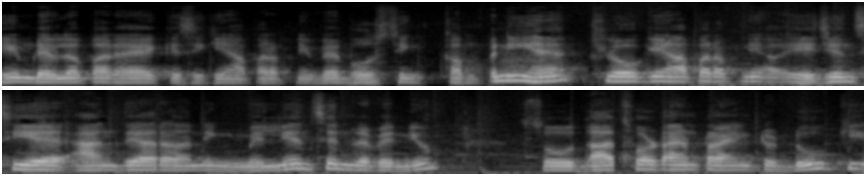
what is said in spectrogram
थीम डेवलपर है, किसी की यहाँ पर अपनी वेब होस्टिंग कंपनी है। लोग यहाँ पर अपनी एजेंसी है and they are earning millions in revenue so that's what I am trying to do कि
